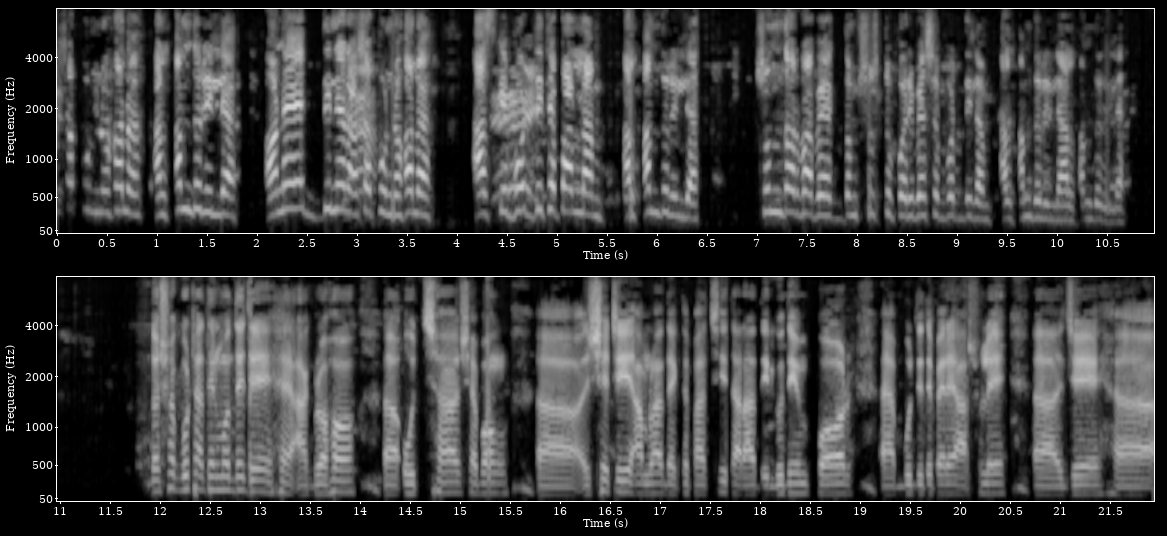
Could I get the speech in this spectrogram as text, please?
আশা পূর্ণ হলো আলহামদুলিল্লাহ। অনেক দিনের আশা পূর্ণ হলো। আজকে ভোট দিতে পারলাম আলহামদুলিল্লাহ। সুন্দরভাবে একদম সুস্থ পরিবেশে ভোট দিলাম। আলহামদুলিল্লাহ আলহামদুলিল্লাহ। দর্শক ভোটারদের মধ্যে যে হ্যাঁ, আগ্রহ আহ, উচ্ছ্বাস এবং আহ, সেটি আমরা দেখতে পাচ্ছি তারা দীর্ঘদিন পর আহ, ভোট দিতে পেরে আসলে আহ, যে আহ,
